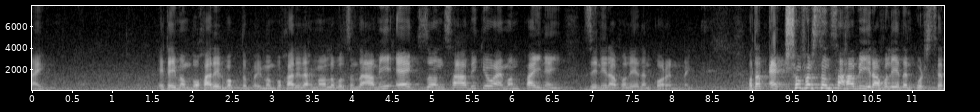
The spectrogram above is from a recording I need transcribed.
নাই। এটা ইমাম বুখারির বক্তব্য। ইমাম বুখারি রাহমাউল্লাহ বলছেন যে, আমি একজন সাহাবিকেও এমন পাই নাই যিনি রাফল ইয়াদান করেন নাই। অর্থাৎ একশো পার্সেন্ট সাহাবি রাফল ইয়াদান করছেন।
